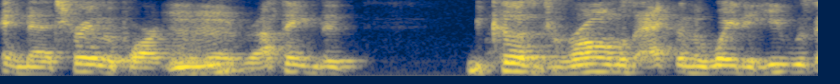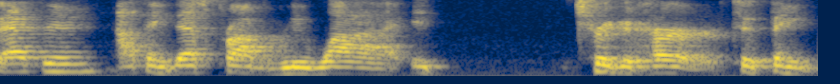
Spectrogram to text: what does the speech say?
in that trailer park or Mhm. whatever, I think that because Jerome was acting the way that he was acting, I think that's probably why it triggered her to think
